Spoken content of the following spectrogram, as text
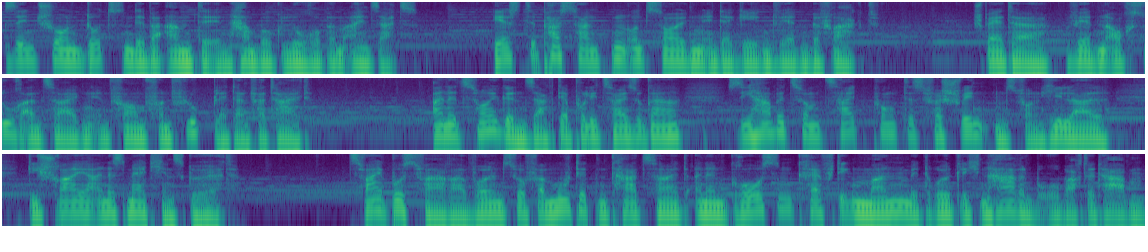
sind schon Dutzende Beamte in Hamburg-Lurup im Einsatz. Erste Passanten und Zeugen in der Gegend werden befragt. Später werden auch Suchanzeigen in Form von Flugblättern verteilt. Eine Zeugin sagt der Polizei sogar, sie habe zum Zeitpunkt des Verschwindens von Hilal die Schreie eines Mädchens gehört. Zwei Busfahrer wollen zur vermuteten Tatzeit einen großen, kräftigen Mann mit rötlichen Haaren beobachtet haben,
